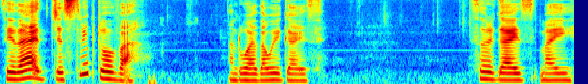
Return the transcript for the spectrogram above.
See that? It just slipped over. And by the way guys sorry guys my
